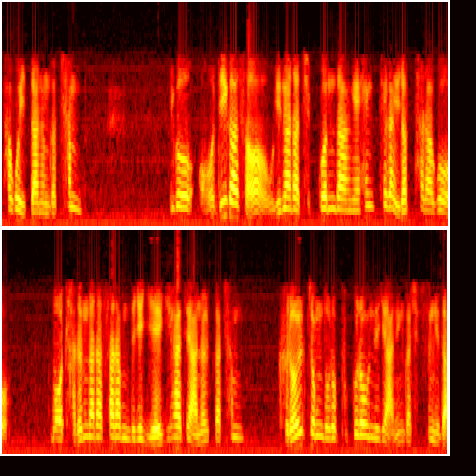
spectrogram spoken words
하고 있다는 것 참 이거 어디 가서 우리나라 집권당의 행태가 이렇다라고 뭐 다른 나라 사람들이 얘기하지 않을까 참 그럴 정도로 부끄러운 일이 아닌가 싶습니다.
